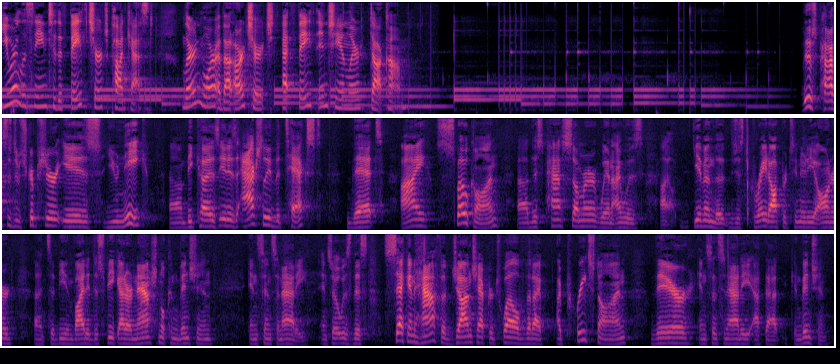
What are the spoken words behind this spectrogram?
You are listening to the Faith Church podcast. Learn more about our church at faithinchandler.com. This passage of Scripture is unique um, because it is actually the text that I spoke on uh, this past summer when I was uh, given the just great opportunity, honored uh, to be invited to speak at our national convention in Cincinnati. And so it was this second half of John chapter 12 that I, I preached on there in Cincinnati at that convention.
